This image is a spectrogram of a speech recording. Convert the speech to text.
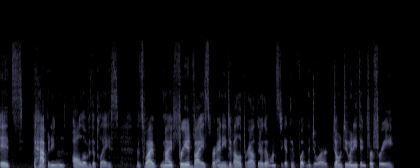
it's happening all over the place that's why my free advice for any developer out there that wants to get their foot in the door don't do anything for free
